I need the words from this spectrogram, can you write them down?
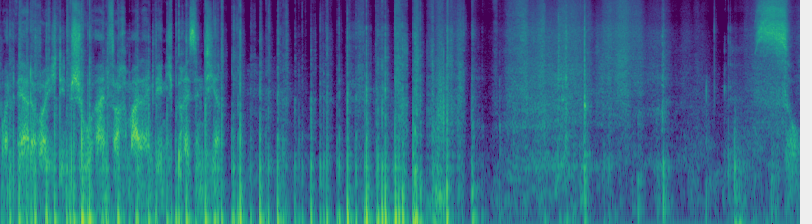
und werde euch den Schuh einfach mal ein wenig präsentieren. So.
